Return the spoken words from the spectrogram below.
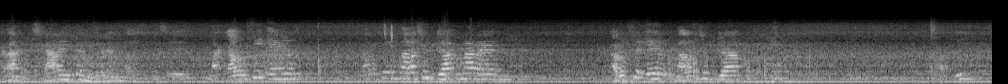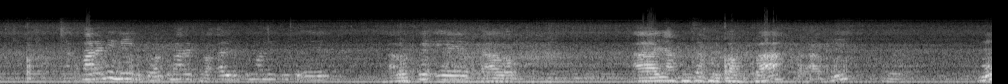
Kan sekarang itu berbeda isim. Nah kalau fi'il kalau fi'il malah sudah kemarin kalau fi'il malah sudah nah kemarin ini pertemuan kemarin dua kali pertemuan itu kalau fi'il kalau ah, yang bisa berubah-ubah berarti mu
